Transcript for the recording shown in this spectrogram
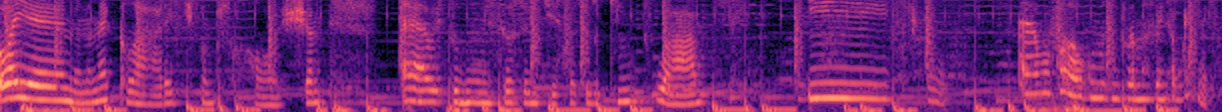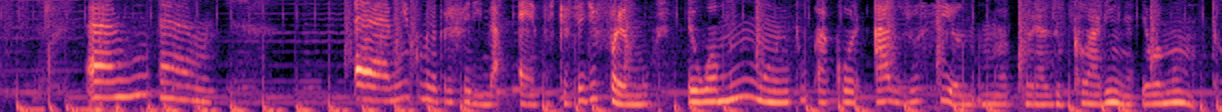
Oiê, meu nome é Clara de Campos Rocha. É, eu estudo no Liceu Santista, sou do quinto A. E, tipo, é, eu vou falar algumas informações sobre mim. É, é, é, minha comida preferida é fricassê de frango. Eu amo muito a cor azul ciano, uma cor azul clarinha. Eu amo muito.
